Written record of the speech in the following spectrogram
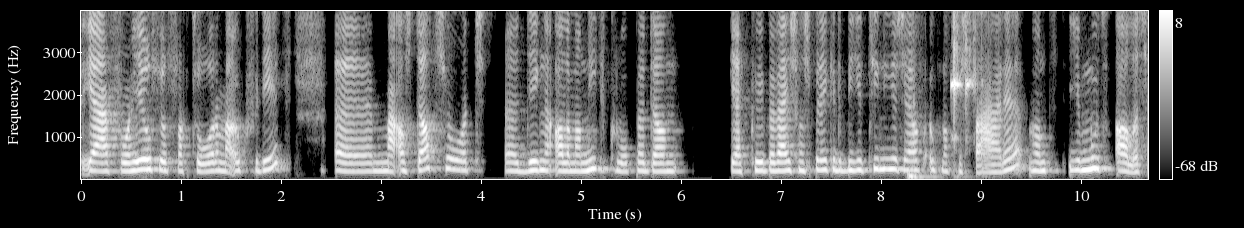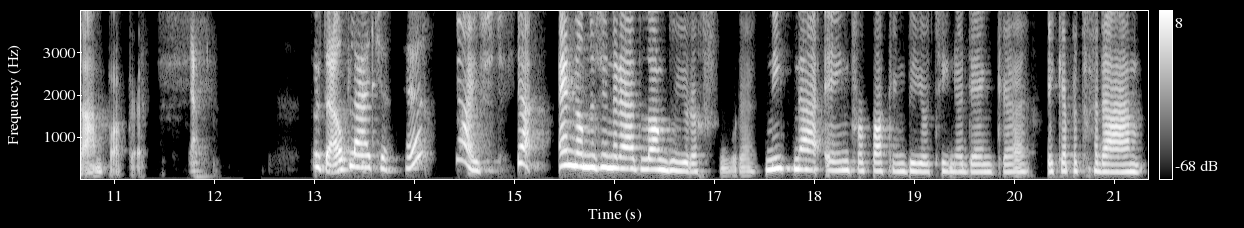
ja, voor heel veel factoren, maar ook voor dit. maar als dat soort dingen allemaal niet kloppen, dan ja, kun je bij wijze van spreken de biotine jezelf ook nog besparen. Want je moet alles aanpakken. Ja, totaalplaatje, hè? Juist, ja. En dan dus inderdaad langdurig voeren. Niet na één verpakking biotine denken, ik heb het gedaan,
